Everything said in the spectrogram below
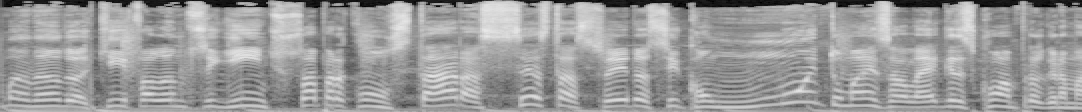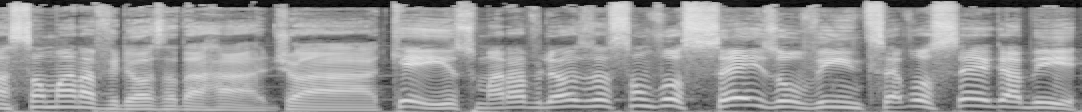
mandando aqui falando o seguinte: só para constar, as sextas-feiras ficam muito mais alegres com a programação maravilhosa da rádio. Ah, que isso, maravilhosas são vocês, ouvintes. É você, Gabi.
